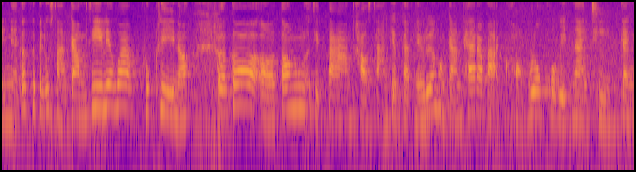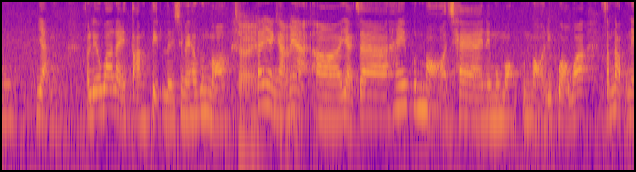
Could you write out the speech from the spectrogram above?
งเนี่ยก็คือเป็นอุตสาหกรรมที่เรียกว่าคลุกคลีเนาะ แล้วก็ต้องติดตามข่าวสารเกี่ยวกับในเรื่องของการแพร่ระบาดของโรคโควิด -19 กันอย่าง เขาเรียกว่าอะไรตามติดเลยใช่ไหมคะคุณหมอ ใช่ถ้าอย่างนั้นเนี่ยเอ่ออยากจะให้คุณหมอแชร์ในมุมมองของคุณหมอดีกว่าว่าสำหรับใน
